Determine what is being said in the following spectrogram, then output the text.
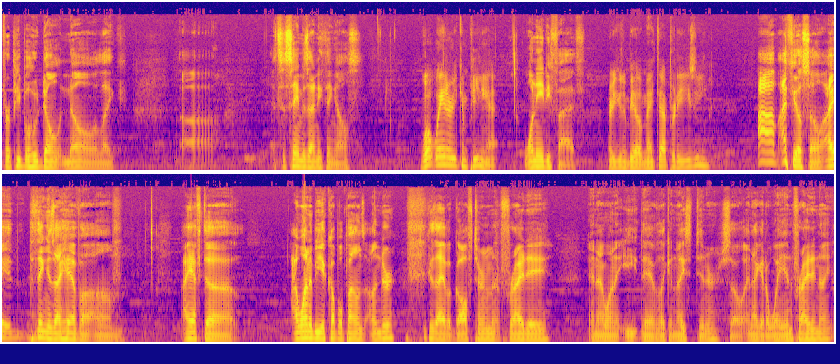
for people who don't know, like uh, it's the same as anything else. What weight are you competing at? 185. Are you going to be able to make that pretty easy? Um, I feel so. I the thing is, I have a um, I have to. I want to be a couple pounds under because I have a golf tournament Friday, and I want to eat. They have like a nice dinner, so and I got to weigh in Friday night,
